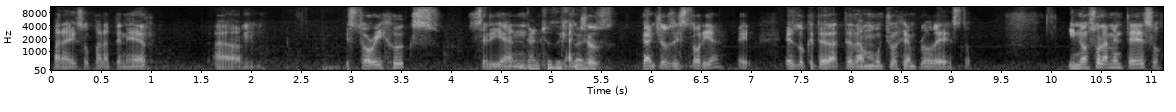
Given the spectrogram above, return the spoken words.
para eso, para tener story hooks, serían ganchos de ganchos, de historia. Eh, es lo que te da, te da mucho ejemplo de esto. Y no solamente eso,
